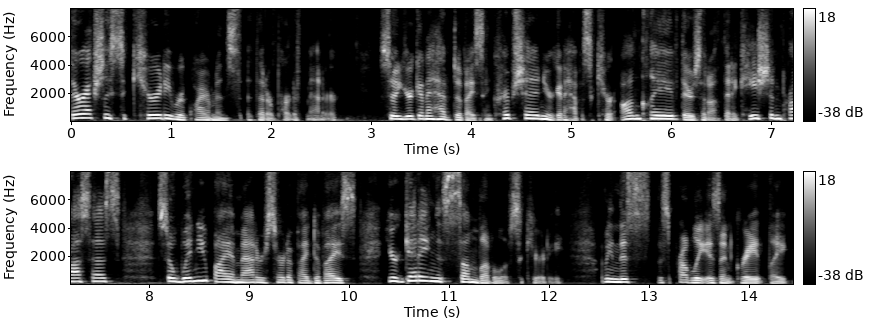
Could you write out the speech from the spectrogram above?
there are actually security requirements that are part of Matter. So you're going to have device encryption, you're going to have a secure enclave, there's an authentication process. So when you buy a Matter certified device, you're getting some level of security. I mean this this probably isn't great like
